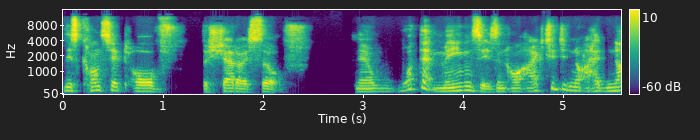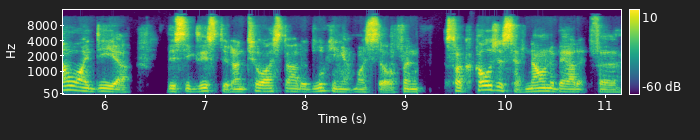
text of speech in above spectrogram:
this concept of the shadow self. Now, what that means is, and I actually did not, I had no idea this existed until I started looking at myself. And psychologists have known about it for,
